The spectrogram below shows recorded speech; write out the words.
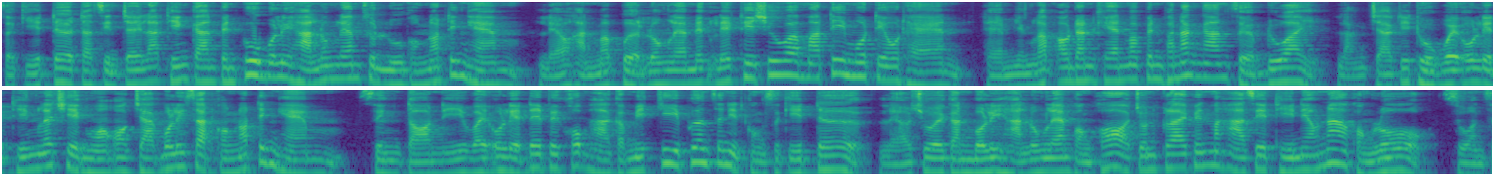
สกีเตอร์ตัดสินใจละทิ้งการเป็นผู้บริหารโรงแรมสุดหรูของนอตติงแฮม แล้วหันมาเปิดโรงแรมเล็กๆ ที่ชื่อว่ามาร์ตี้โมเทลแทน แถมยังรับเอาดันแคนมาเป็นพนักงานเสิร์ฟด้วย หลังจากที่ถูกไวโอเลตทิ้งและเชกหัวออกจากบริษัทของนอตติงแฮม ซึ่งตอนนี้ไวโอเลตได้ไปคบหากับมิกกี้เพื่อนสนิทของสกีเตอร์ แล้วช่วยกันบริหารโรงแรมของพ่อจนกลายเป็นมหาเศรษฐีแนวหน้าของโลก ส่วนส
